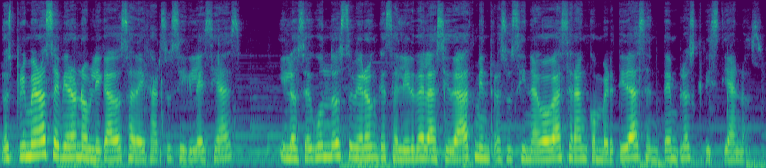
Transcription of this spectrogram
Los primeros se vieron obligados a dejar sus iglesias y los segundos tuvieron que salir de la ciudad mientras sus sinagogas eran convertidas en templos cristianos.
